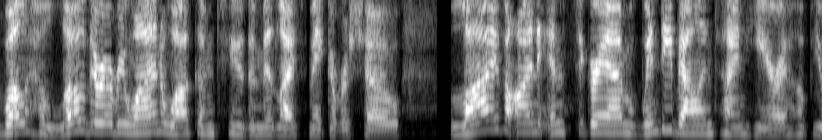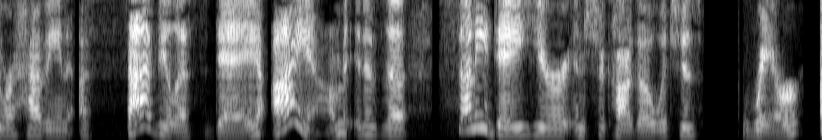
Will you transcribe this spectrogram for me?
Well, hello there, everyone. Welcome to the Midlife Makeover Show live on Instagram. Wendy Valentine here. I hope you are having a fabulous day. I am. It is a sunny day here in Chicago, which is rare.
